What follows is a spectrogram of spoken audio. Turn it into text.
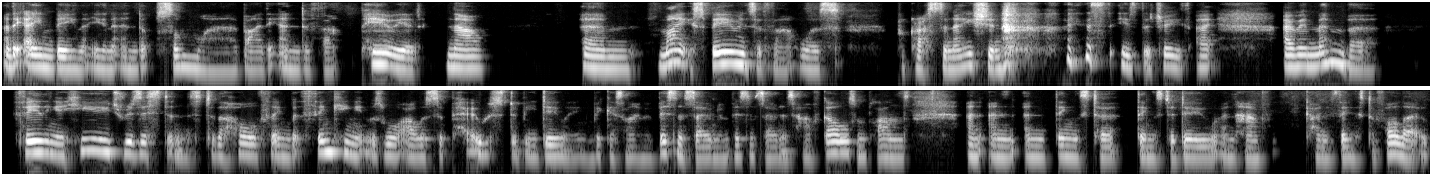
and the aim being that you're going to end up somewhere by the end of that period. Now um, my experience of that was procrastination is, is the truth i i remember feeling a huge resistance to the whole thing, but thinking it was what I was supposed to be doing because I'm a business owner and business owners have goals and plans and and and things to things to do and have kind of things to follow.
